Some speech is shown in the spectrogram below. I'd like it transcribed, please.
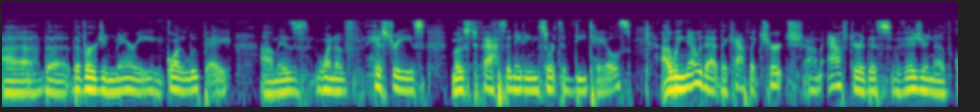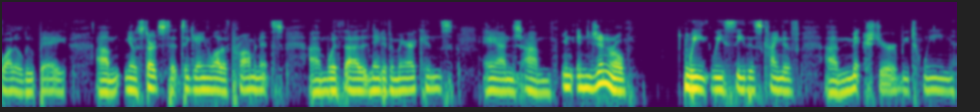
uh, the, the Virgin Mary, in Guadalupe um, is one of history's most fascinating sorts of details. Uh, we know that the Catholic Church, um, after this vision of Guadalupe, um, you know, starts to, to, gain a lot of prominence um, with uh, Native Americans, and um, in, in general, we we see this kind of uh, mixture between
